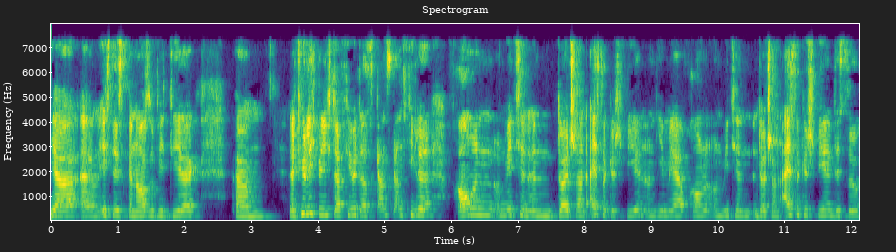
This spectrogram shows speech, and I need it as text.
Ja, ähm, ich sehe es genauso wie Dirk. Ähm, natürlich bin ich dafür, dass ganz, ganz viele Frauen und Mädchen in Deutschland Eishockey spielen. Und je mehr Frauen und Mädchen in Deutschland Eishockey spielen, desto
